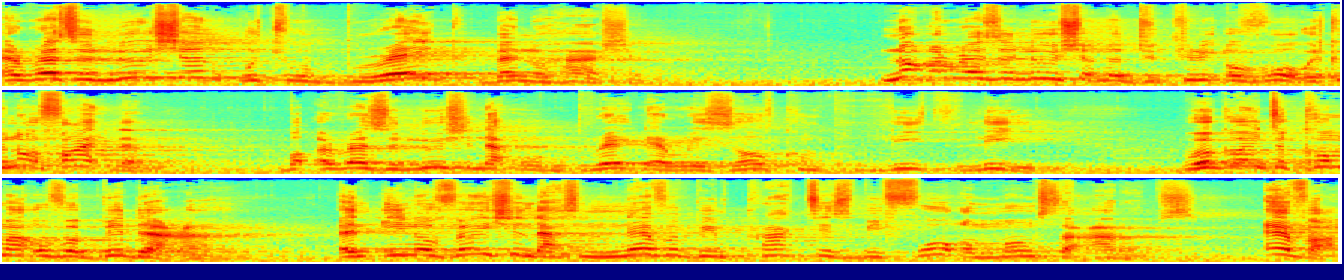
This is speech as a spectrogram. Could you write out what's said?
A resolution which will break Banu Hashim. Not a resolution, a decree of war. We cannot fight them. But a resolution that will break their resolve completely. We're going to come out with a bid'ah, an innovation that's never been practiced before amongst the Arabs. Ever.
